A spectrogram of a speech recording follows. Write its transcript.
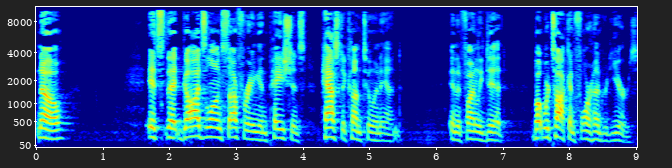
No. It's that God's long suffering and patience has to come to an end. And it finally did. But we're talking 400 years.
